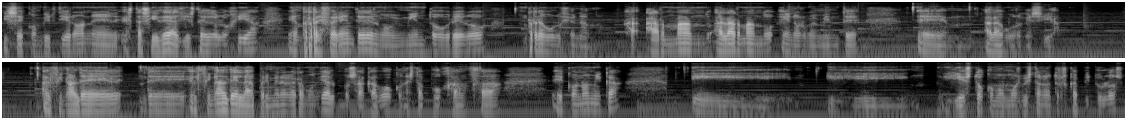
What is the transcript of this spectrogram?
y se convirtieron en estas ideas y esta ideología en referente del movimiento obrero revolucionario, armando, alarmando enormemente em, a la burguesía. Al final de, el final de la Primera Guerra Mundial, pues acabó con esta pujanza económica y, esto, como hemos visto en otros capítulos,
